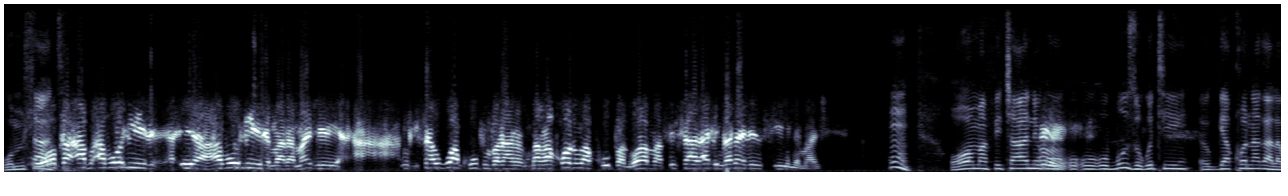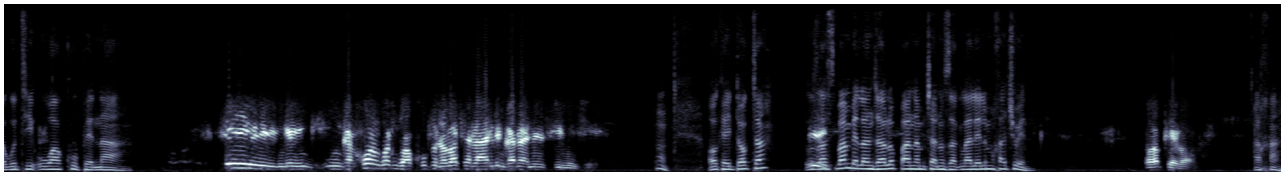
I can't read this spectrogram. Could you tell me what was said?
womhlathi ab- abolile ya abolile mara manje ngisa ukuwakhupha mara bangakhona ukuwakhupha ngoba mafishana alingana lensine manje. Mm. o mafitshane Mm. u- u- ubuza ukuthi eh, kuyakhonakala ukuthi uwakhuphe na? Eh, ngingakhona ukuthi ngiwakhuphe noma sela alingana nensini nje. Mm. okay doctor uzasibambela njalo pana mtshana uza kulalela emhatshweni okay baba. Aha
